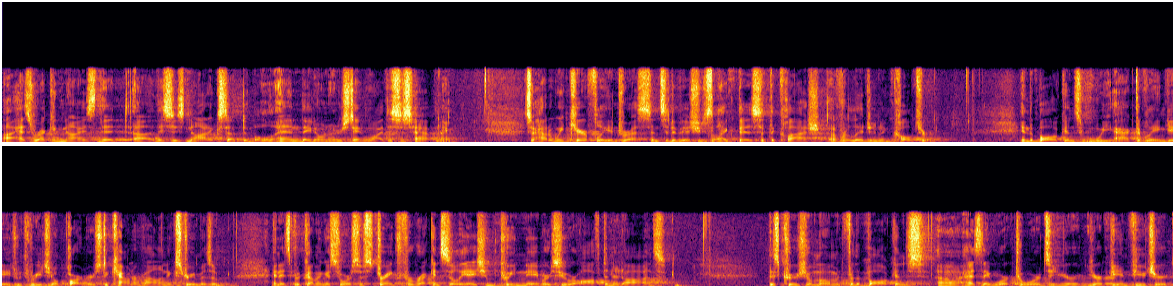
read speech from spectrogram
uh, has recognized that uh, this is not acceptable, and they don't understand why this is happening. So how do we carefully address sensitive issues like this at the clash of religion and culture? In the Balkans, we actively engage with regional partners to counter violent extremism, and it's becoming a source of strength for reconciliation between neighbors who are often at odds. This crucial moment for the Balkans, uh, as they work towards a Euro European future,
